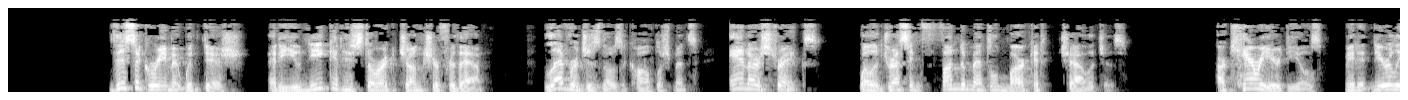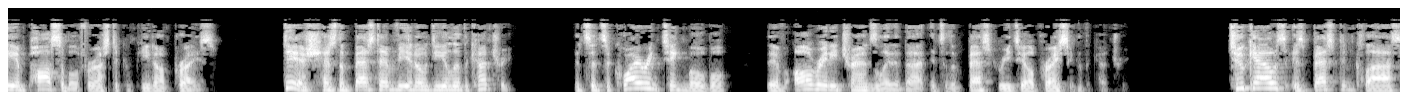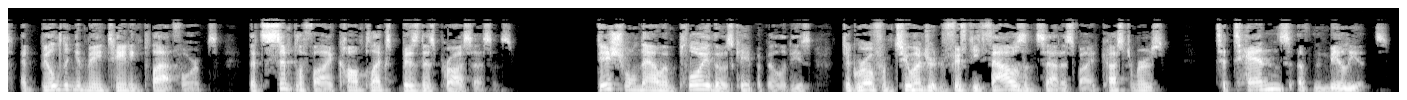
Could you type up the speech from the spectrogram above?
This agreement with DISH, at a unique and historic juncture for them, leverages those accomplishments and our strengths while addressing fundamental market challenges. Our carrier deals made it nearly impossible for us to compete on price. DISH has the best MVNO deal in the country, and since acquiring Ting Mobile, they have already translated that into the best retail pricing in the country. Tucows is best in class at building and maintaining platforms that simplify complex business processes. DISH will now employ those capabilities to grow from 250,000 satisfied customers to tens of millions.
